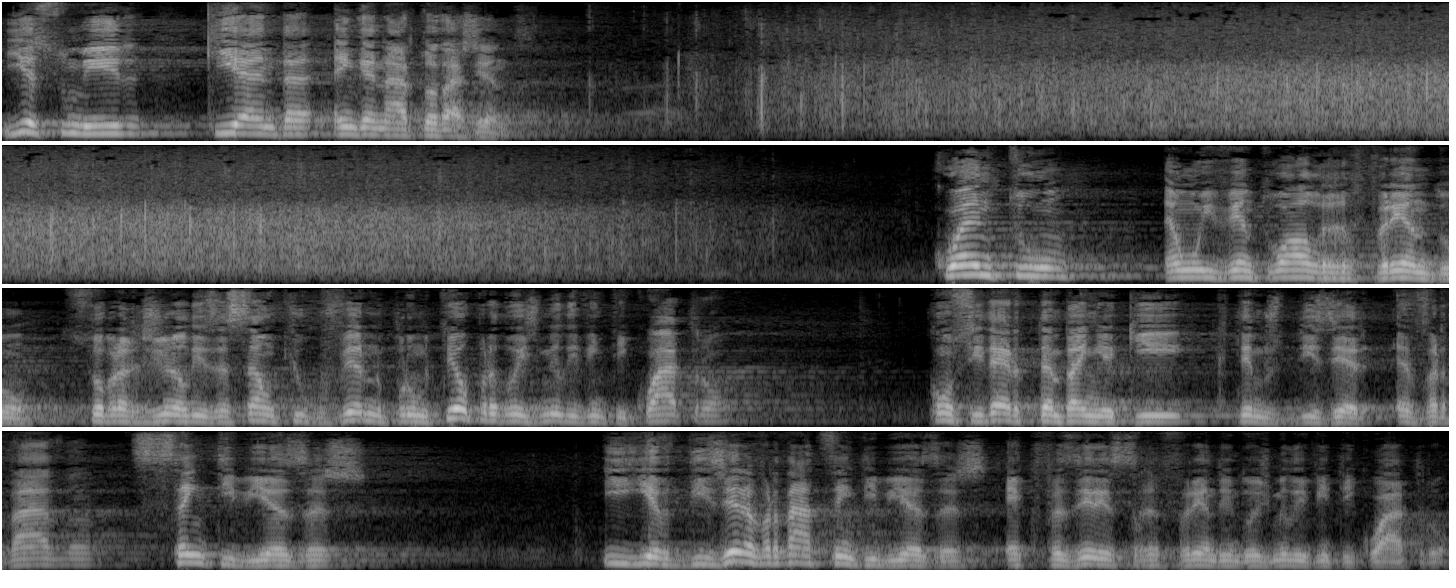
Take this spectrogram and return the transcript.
e assumir que anda a enganar toda a gente. Quanto a um eventual referendo sobre a regionalização que o Governo prometeu para 2024, Considero também aqui que temos de dizer a verdade sem tibiezas e a dizer a verdade sem tibiezas é que fazer esse referendo em 2024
